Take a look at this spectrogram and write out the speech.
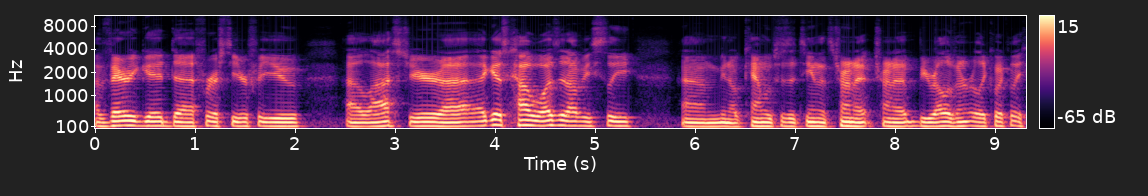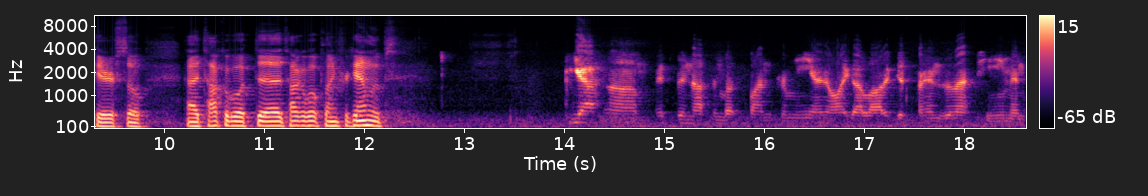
a very good first year for you uh, last year. Uh, I guess how was it? Obviously, um, you know Kamloops is a team that's trying to trying to be relevant really quickly here. So uh, talk about uh, talk about playing for Kamloops. Yeah, um, it's been nothing but fun for me. I know I got a lot of good friends on that team, and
